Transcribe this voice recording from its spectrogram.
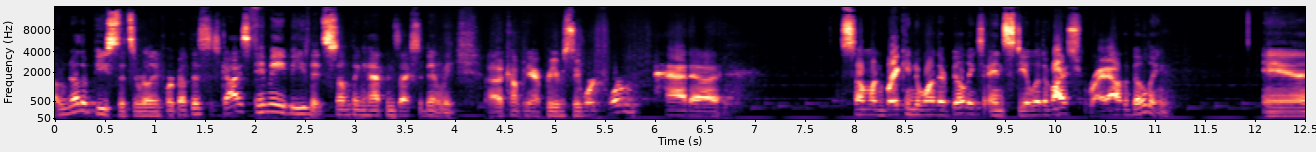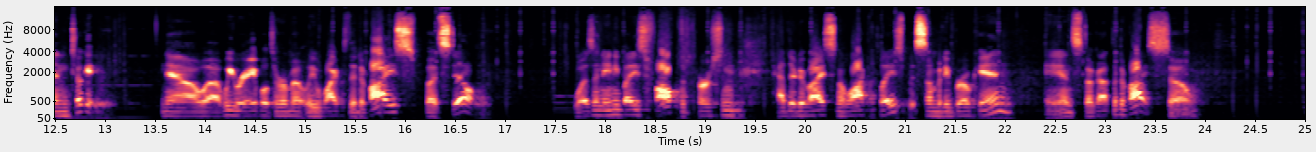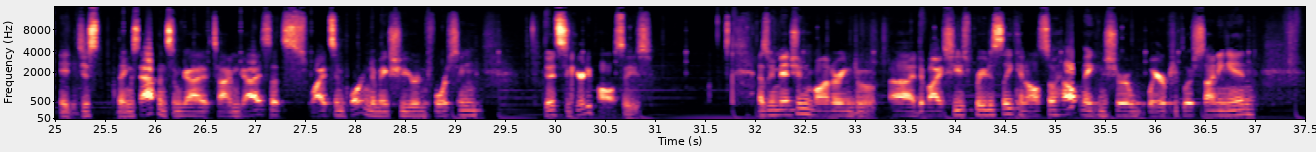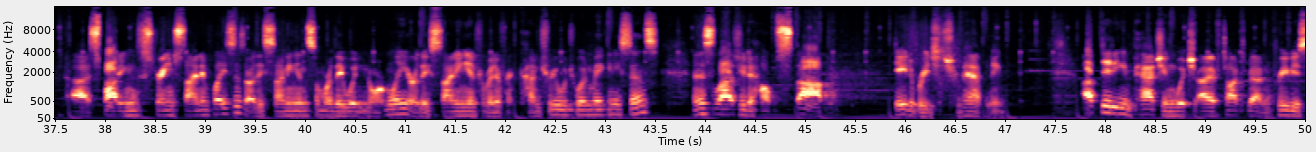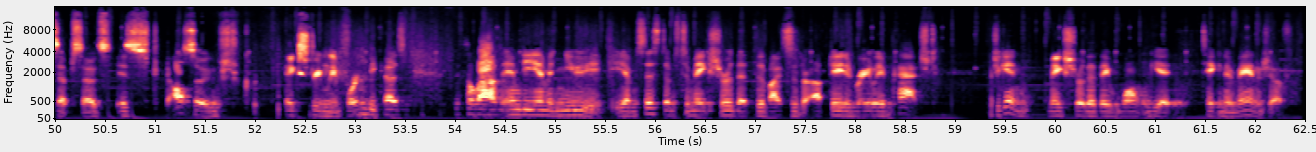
Another piece that's really important about this is, guys, it may be that something happens accidentally. A company I previously worked for had uh, someone break into one of their buildings and steal a device right out of the building and took it. Now, uh, we were able to remotely wipe the device, but still, wasn't anybody's fault. The person had their device in a locked place, but somebody broke in and still got the device. So it just things happen some guy, time, guys. That's why it's important to make sure you're enforcing good security policies. As we mentioned, monitoring uh, device use previously can also help, making sure where people are signing in, uh, spotting strange sign in places. Are they signing in somewhere they wouldn't normally? Are they signing in from a different country, which wouldn't make any sense? And this allows you to help stop data breaches from happening. Updating and patching, which I've talked about in previous episodes, is also extremely important because this allows MDM and UEM systems to make sure that the devices are updated regularly and patched, which again makes sure that they won't get taken advantage of.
